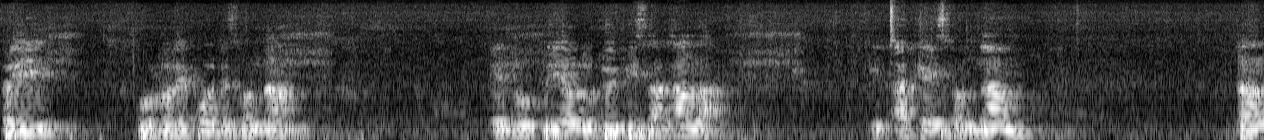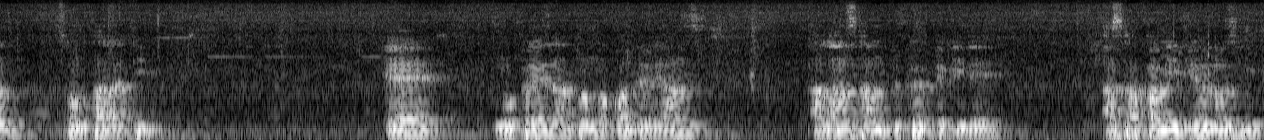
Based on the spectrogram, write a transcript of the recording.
Prie pour le repos de son âme et nous prions le Tout-Puissant Allah qu'il accueille son âme dans son paradis. Et nous présentons nos condoléances à l'ensemble du peuple de Guinée, à sa famille biologique,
